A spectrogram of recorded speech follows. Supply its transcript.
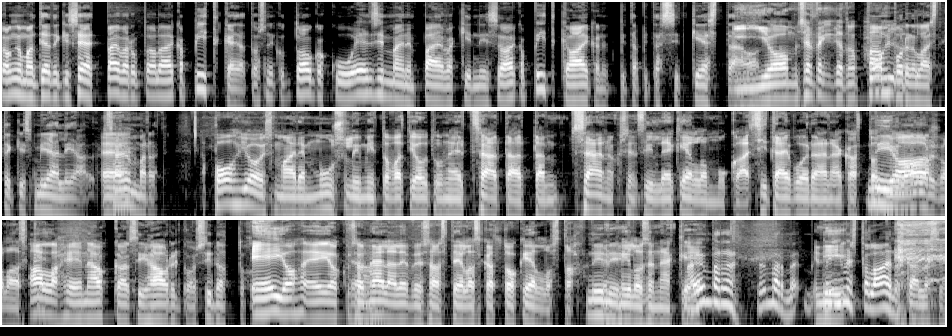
Ongelma on tietenkin se, että päivä rupeaa olla aika pitkä, ja tuossa niin toukokuun ensimmäinen päiväkin, niin se on aika pitkä aika nyt, mitä pitäisi sitten kestää. Joo, mutta sieltäkin kato... Hampurilaiset tekisi mieli, ja sä ymmärrät. Pohjoismaiden muslimit ovat joutuneet säätää tämän säännöksen silleen kellon mukaan, sitä ei voida enää katsoa, niin alla, aurinko laskee. Alla he ei enää olekaan siihen aurinkoon sidottu. Ei ole, ei ole, kun Joo. se on näillä leveysasteilla, se katsoo kellosta, niin, niin. milloin se näkee. Mä ymmärrän, ymmärrän. Me, niin. me ihmiset ollaan aina tällaisia.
